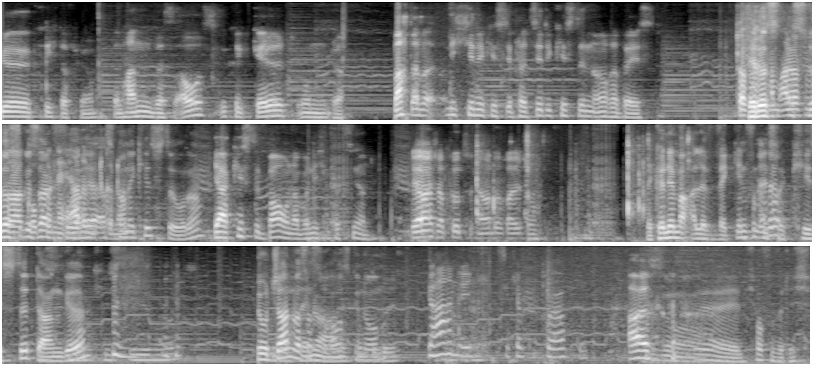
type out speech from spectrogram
Viel krieg ich dafür? Dann handeln wir das aus, ihr kriegt Geld und ja. Macht aber nicht hier eine Kiste, ihr platziert die Kiste in eurer Base. Hoffe, Ja, du das hast, hast, du hast gesagt, eine vorher Erde erstmal eine Kiste, oder? Ja, Kiste bauen, aber nicht platzieren. Ja, ich habe 14 Jahre reicht. Da könnt ihr mal alle weggehen von Alter. unserer Kiste, danke. Jo, Jan, was hast du rausgenommen? Gar nichts. Ich habe gecraftet. Also, Hey, ich hoffe für dich.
